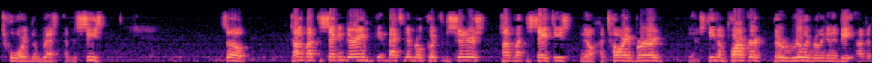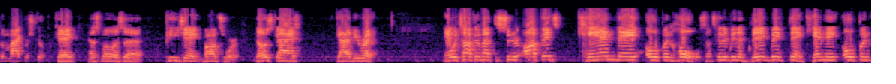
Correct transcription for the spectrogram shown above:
toward the rest of the season. So, talk about the secondary. Getting back to them real quick for the Sooners. Talk about the safeties. You know, Hatari Byrd, you know, Steven Parker. They're really, really going to be under the microscope. Okay, as well as uh, PJ Mbanasor. Those guys got to be ready. And we're talking about the Sooner offense. Can they open holes? That's going to be the big, big thing. Can they open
